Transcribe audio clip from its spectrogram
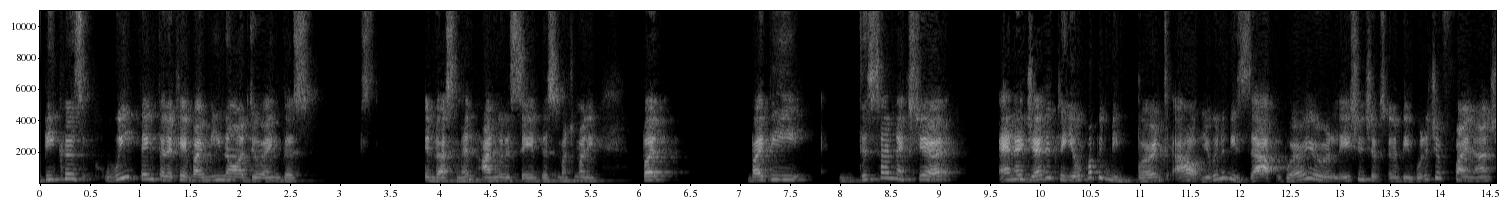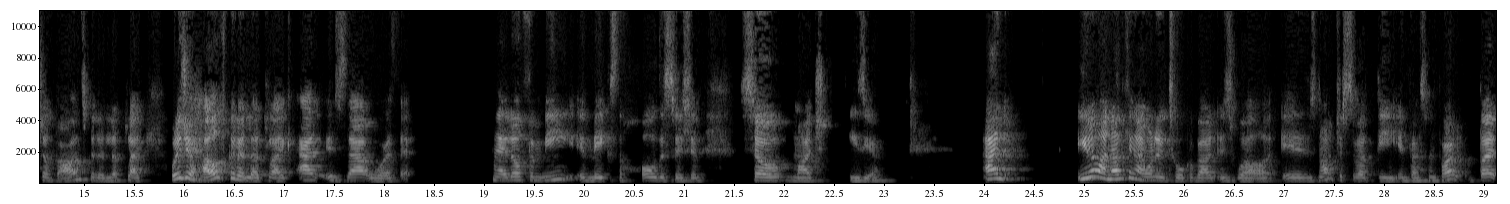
Because we think that okay, by me not doing this investment i'm going to save this much money. But by the this time next year energetically you're probably going to be burnt out. You're going to be zapped. Where are your relationships going to be? What is your financial balance going to look like? What is your health going to look like? And is that worth it and i know for me it makes the whole decision so much easier. And you know another thing i wanted to talk about as well is not just about the investment part but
